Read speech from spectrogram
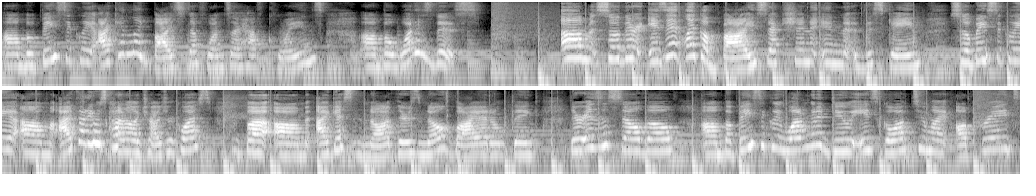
Um, but basically, I can like buy stuff once I have coins. Um, but what is this? Um, so there isn't like a buy section in this game. So basically, um, I thought it was kind of like Treasure Quest, but um, I guess not. There's no buy, I don't think. There is a sell though. Um, but basically, what I'm gonna do is go up to my upgrades,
